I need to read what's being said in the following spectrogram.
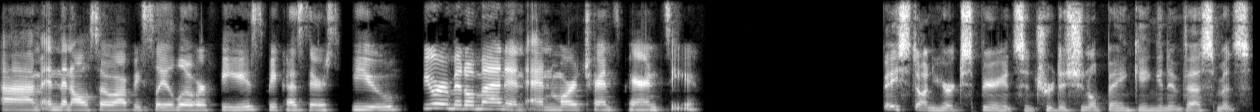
Um, and then also obviously lower fees because there's few fewer middlemen and, and more transparency. Based on your experience in traditional banking and investments,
